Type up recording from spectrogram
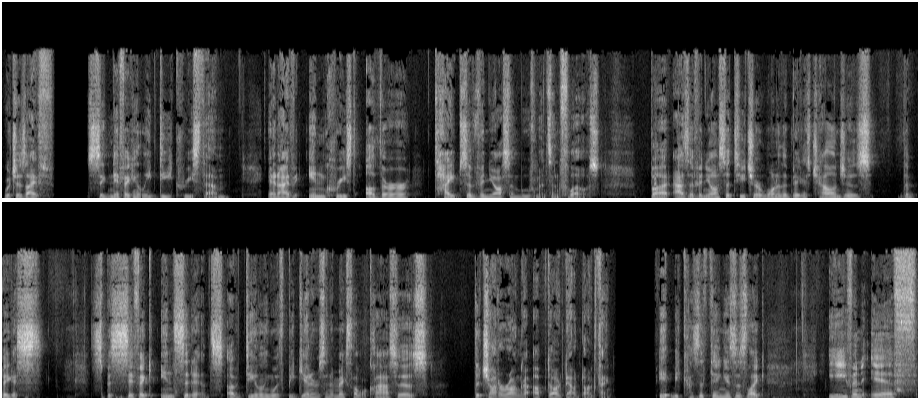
which is I've significantly decreased them and I've increased other types of vinyasa movements and flows. But as a vinyasa teacher, one of the biggest challenges, the biggest specific incidents of dealing with beginners in a mixed level class is the chaturanga up dog down dog thing. It because the thing is is like even if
